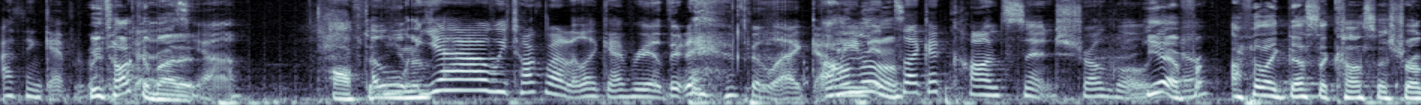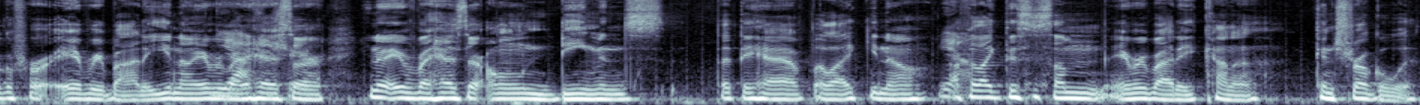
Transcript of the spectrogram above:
I think everybody. We talk does, about it, Yeah. often, you oh, know. Yeah, we talk about it like every other day. I feel like. I, I mean, know. it's like a constant struggle. you Yeah, know? for, I feel like that's a constant struggle for everybody. You know, everybody Yeah, has sure. their, you know, everybody has their own demons that they have. But like, you know, I feel like this is something everybody kind of can struggle with.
